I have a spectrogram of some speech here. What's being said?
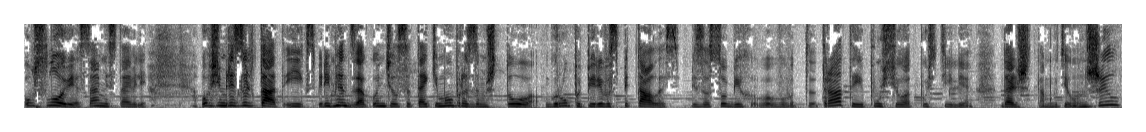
условия сами ставили. В общем, результат и эксперимент закончился таким образом, что группа перевоспиталась без особых э, вот, трат, и Пусю отпустили дальше там, где он жил,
